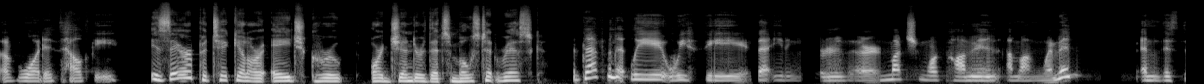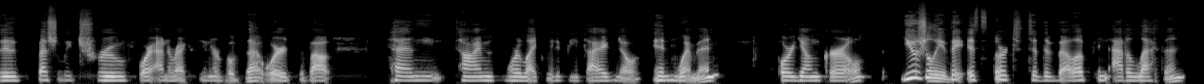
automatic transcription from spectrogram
of what is healthy. Is there a particular age group or gender that's most at risk? Definitely, we see that eating disorders are much more common among women. And this is especially true for anorexia nervosa, where it's about 10 times more likely to be diagnosed in women or young girls. Usually, they, it starts to develop in adolescence.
